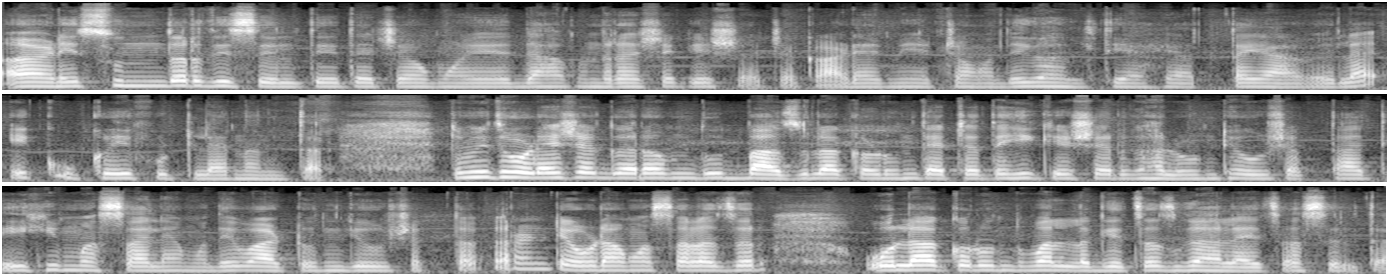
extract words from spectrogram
आणि सुंदर दिसेल ते त्याच्यामुळे दहा पंधराशे केशराच्या काड्या मी याच्यामध्ये घालते आहे आत्ता यावेळेला एक उकळी फुटल्यानंतर. तुम्ही थोड्याशा गरम दूध बाजूला काढून त्याच्यातही केशर घालून ठेवू शकता तेही मस्त मसाल्यामध्ये वाटून घेऊ शकता. कारण तेवढा मसाला जर ओला करून तुम्हाला लगेचच घालायचा असेल तर.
